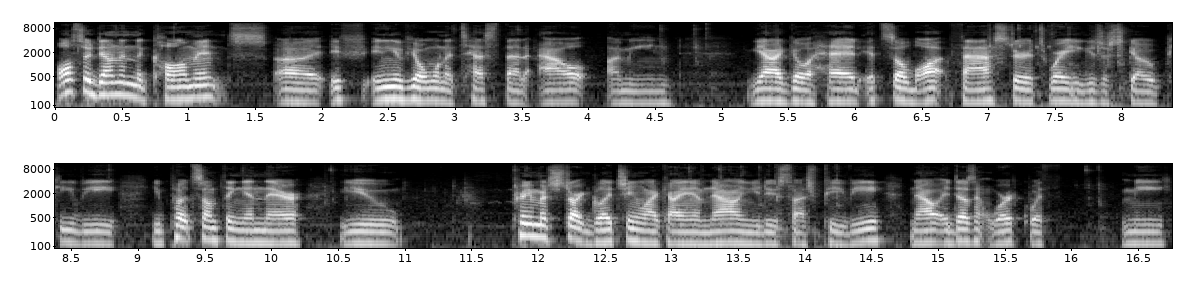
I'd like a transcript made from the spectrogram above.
also down in the comments, uh, if any of y'all want to test that out, I mean, yeah, go ahead. It's a lot faster. It's where you can just go PV. You put something in there, you pretty much start glitching like I am now, and you do slash PV. Now, it doesn't work with me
